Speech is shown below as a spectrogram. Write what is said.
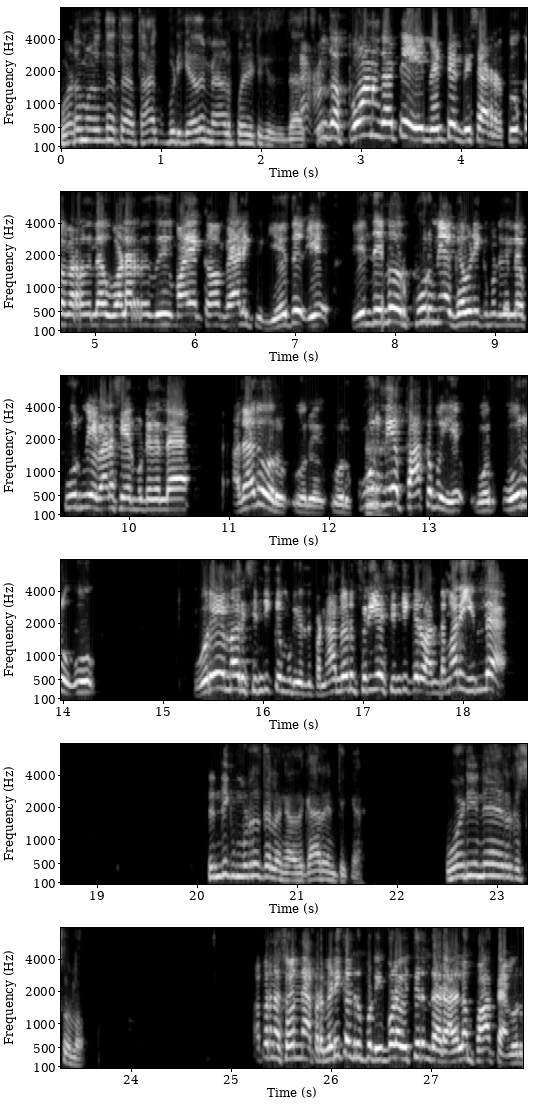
உடம்புல தாக்கு பிடிக்காத மேல போயிட்டு இருக்குது. அங்க போனங்காட்டி மென்டல் டிசார்டர் தூக்கம் வர்றதுல வளர்றது மயக்கம் வேலைக்கு எது எதுவுமே ஒரு கூர்மையா கவனிக்க முடியதில்ல கூர்மையா வேலை செய்ய முடியதில்ல அதாவது ஒரு ஒரு ஒரு கூர்மையா பார்க்க முடியும் ஒரு ஒரு ஒரே மாதிரி சிந்திக்க முடியாது இப்ப நான் ஃப்ரீயா சிந்திக்கிறோம் அந்த மாதிரி இல்ல. சிந்திக்க முடியறது இல்லைங்க அது கேரண்டிங்க ஓடினே இருக்க சொல்லும். அப்புறம் நான் சொன்னேன் அப்புறம் மெடிக்கல் ரிப்போர்ட் இவ்வளவு வச்சிருந்தாரு அதெல்லாம் பார்த்தேன் ஒரு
